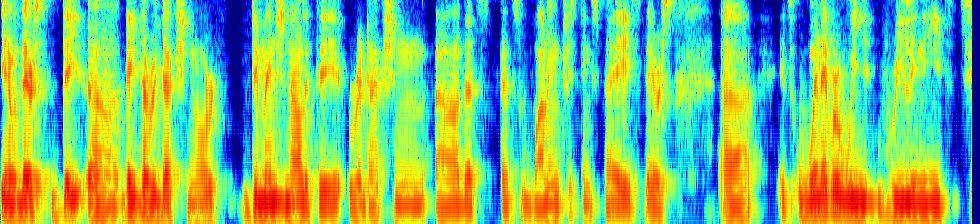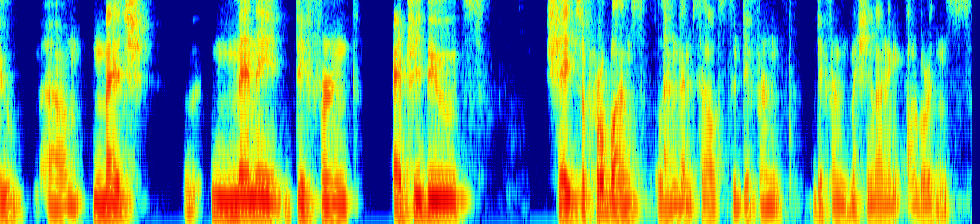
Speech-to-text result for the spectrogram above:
you know, there's da- uh, data reduction or dimensionality reduction uh, that's that's one interesting space. There's uh, it's whenever we really need to um, match many different attributes shapes of problems lend themselves to different different machine learning algorithms.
